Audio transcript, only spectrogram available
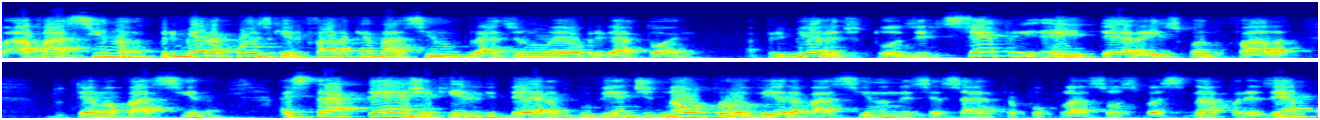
A vacina, a primeira coisa que ele fala é que a vacina no Brasil não é obrigatória a primeira de todas. Ele sempre reitera isso quando fala do tema vacina. A estratégia que ele lidera do governo de não prover a vacina necessária para a população se vacinar, por exemplo,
